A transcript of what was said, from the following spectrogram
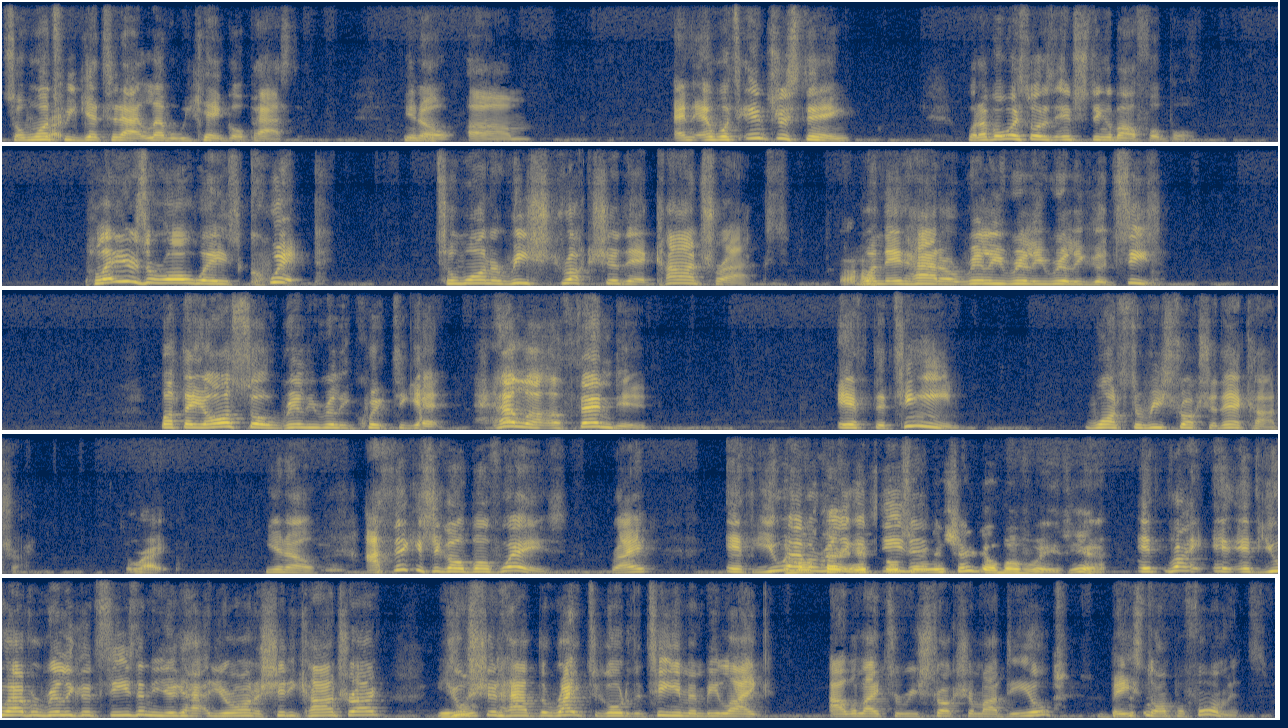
So once right. we get to that level, we can't go past it. You know, um, and and what's interesting, what I've always thought is interesting about football, players are always quick to want to restructure their contracts uh-huh. when they've had a really, really, really good season. But they also really, really quick to get hella offended if the team wants to restructure their contract. Right. You know, I think it should go both ways, right? If you have a really good season, it should go both ways. Yeah. If right, if you have a really good season and you you're on a shitty contract, mm-hmm. you should have the right to go to the team and be like, I would like to restructure my deal based on performance.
